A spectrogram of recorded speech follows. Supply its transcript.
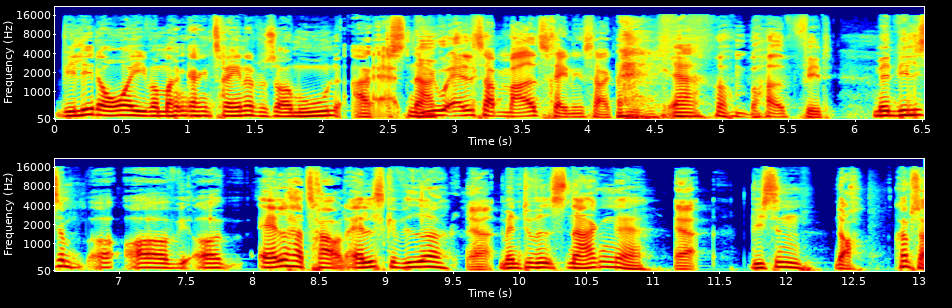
Vi er lidt over i, hvor mange gange træner du så om ugen? Ja, Ja, vi snak. er jo alle sammen meget træningsaktive Ja, og meget fedt. men vi er ligesom... Og, og, og alle har travlt, alle skal videre. Ja, Men du ved, snakken er... ja. Vi er sådan... Nå, kom så.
